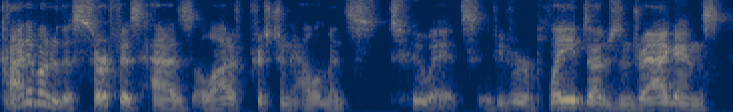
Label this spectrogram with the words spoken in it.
kind of under the surface has a lot of christian elements to it if you've ever played dungeons and dragons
